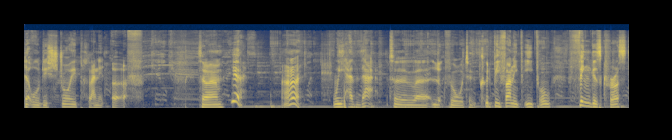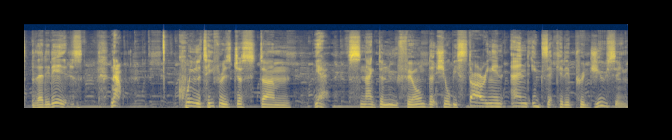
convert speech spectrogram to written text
that will destroy planet Earth. So, um, yeah, Alright. we have that to uh, look forward to. Could be funny, people. Fingers crossed that it is. Now, Queen Latifah has just, um, yeah, snagged a new film that she'll be starring in and executive producing.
